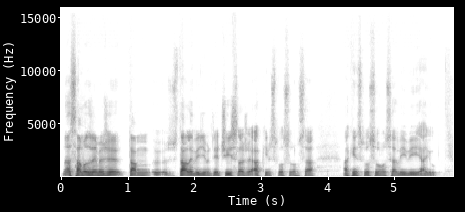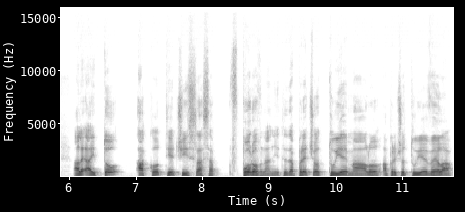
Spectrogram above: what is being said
No a samozrejme, že tam e, stále vidím tie čísla, že akým spôsobom sa, akým spôsobom sa vyvíjajú. Ale aj to, ako tie čísla sa v porovnaní, teda prečo tu je málo a prečo tu je veľa,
